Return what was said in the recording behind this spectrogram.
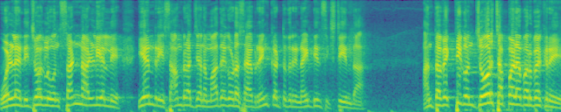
ಒಳ್ಳೆ ನಿಜವಾಗ್ಲೂ ಒಂದು ಸಣ್ಣ ಹಳ್ಳಿಯಲ್ಲಿ ಏನ್ರಿ ಸಾಮ್ರಾಜ್ಯನ ಮಾದೇಗೌಡ ಸಾಹೇಬ್ರು ಹೆಂಗೆ ಕಟ್ಟಿದ್ರಿ ನೈನ್ಟೀನ್ ಸಿಕ್ಸ್ಟಿಯಿಂದ ಅಂಥ ವ್ಯಕ್ತಿಗೊಂದು ಜೋರು ಚಪ್ಪಾಳೆ ಬರ್ಬೇಕ್ರಿ.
